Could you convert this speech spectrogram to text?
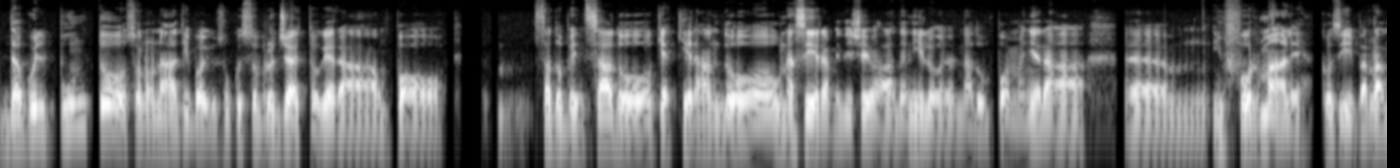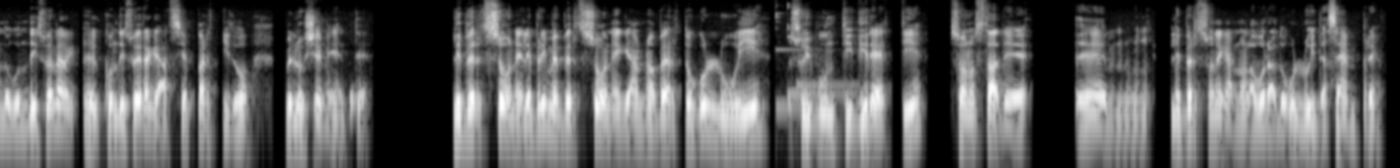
da quel punto sono nati poi su questo progetto che era un po' stato pensato chiacchierando una sera, mi diceva Danilo, è nato un po' in maniera ehm, informale, così parlando con dei, suoi, eh, con dei suoi ragazzi, è partito velocemente. Le persone, le prime persone che hanno aperto con lui sui punti diretti sono state ehm, le persone che hanno lavorato con lui da sempre.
